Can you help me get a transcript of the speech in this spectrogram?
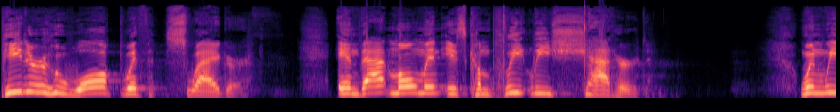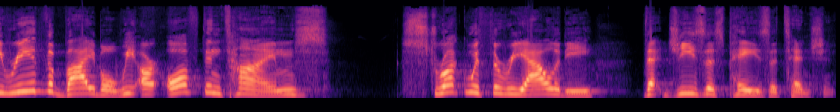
Peter, who walked with swagger, in that moment is completely shattered. When we read the Bible, we are oftentimes struck with the reality that Jesus pays attention.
